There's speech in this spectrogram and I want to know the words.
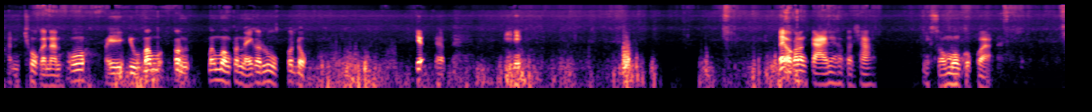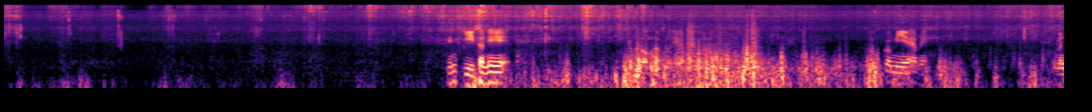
พันโชคอนันต์โอ้ไปอยู่มะม่วงต้นมะม่วงต้นไหนก็ลูกก็ดก เยอะนะครับปีนี้ ได้ออกกำลังกายด้วยครับตอนเช้า อีกสองโมงกว่าๆลิ้นจี่ต้นนี้กับลมครับดูสิครับลูกก็มีนะครับเนี่ยมัน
